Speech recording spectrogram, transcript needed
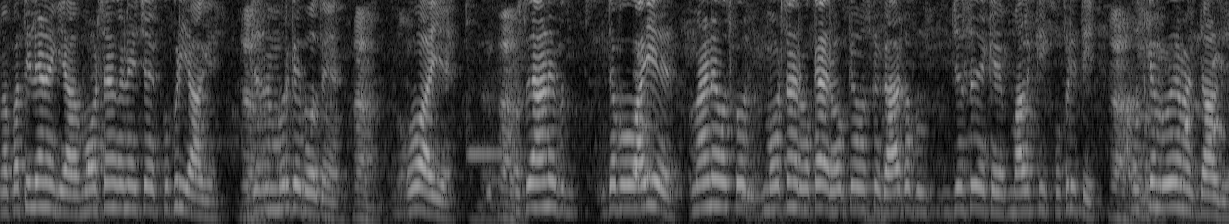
मैं पति लेने गया मोटरसाइकिल के नीचे कुकड़ी जिसमें मुर्गे बोलते हैं वो आई है उससे आने जब वो आई है मैंने उसको मोटरसाइकिल रोका है रोक के उसके घर को जैसे के माल की कुकड़ी थी उसके बुरे में डाल दी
